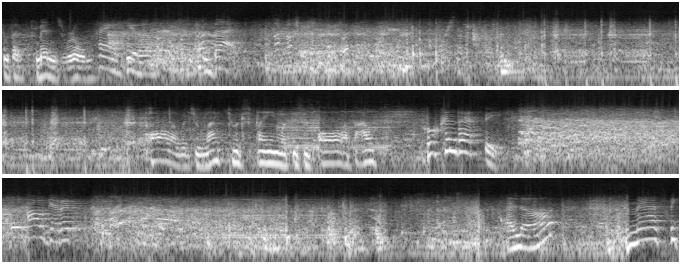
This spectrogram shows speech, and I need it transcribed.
to the men's room. Thank you. Goodbye. Paula, would you like to explain what this is all about? Who can that be? I'll get it. Hello? May I speak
